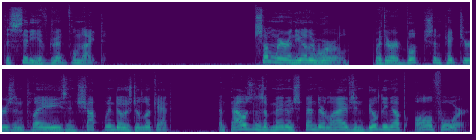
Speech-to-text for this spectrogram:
the city of dreadful night. Somewhere in the other world, where there are books and pictures and plays and shop windows to look at, and thousands of men who spend their lives in building up all four,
